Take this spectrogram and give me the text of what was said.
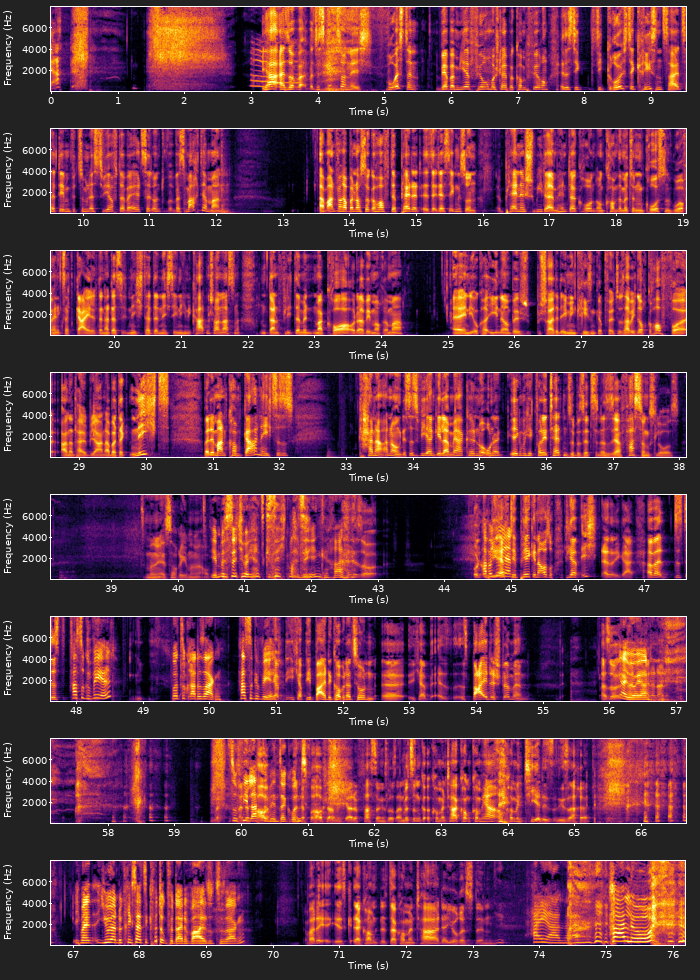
Ja, also, das gibt's doch nicht. Wo ist denn, wer bei mir Führung bestellt, bekommt Führung. Es ist die, die größte Krisenzeit, seitdem zumindest wir auf der Welt sind. Und was macht der Mann? Am Anfang hat man noch so gehofft, der, Planet, der ist irgendwie so ein Pläne-Schmieder im Hintergrund und kommt dann mit so einem großen Wurf. Dann hätte ich gesagt, geil. Dann hat er nicht, hat er nicht, sich nicht in die Karten schauen lassen und dann fliegt er mit Macron oder wem auch immer äh, in die Ukraine und beschreitet irgendwie einen Krisengipfel. Das habe ich noch gehofft vor anderthalb Jahren. Aber der, nichts. Bei dem Mann kommt gar nichts. Das ist, keine Ahnung, das ist wie Angela Merkel, nur ohne irgendwelche Qualitäten zu besitzen. Das ist ja fassungslos. Sorry, muss Ihr müsstet Julians Gesicht mal sehen gerade. Also. Und, aber und die Julian, FDP genauso. Die habe ich, also egal. Aber das, das. Hast du gewählt? Wolltest du gerade sagen? Hast du gewählt? Ich habe die, hab die beide Kombinationen. Äh, ich habe es, es beide Stimmen. Also ja, Julian. Nein, nein, nein. So viel lacht im Hintergrund. Meine Frau schaut mich gerade fassungslos an. Willst du einen Kommentar? Komm, komm her und kommentier die, die Sache. Ich meine, Julian, du kriegst jetzt die Quittung für deine Wahl sozusagen. Warte, da kommt der Kommentar der Juristin. Hi, Anna. Hallo.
